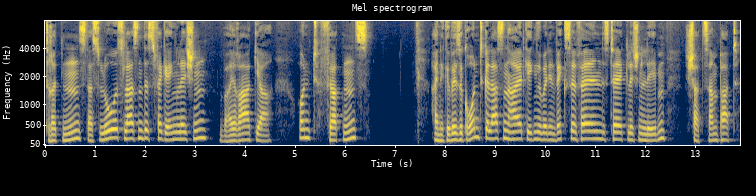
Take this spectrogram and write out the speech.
Drittens das Loslassen des Vergänglichen Vairagya. Und viertens eine gewisse Grundgelassenheit gegenüber den Wechselfällen des täglichen Lebens Shatsampat.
